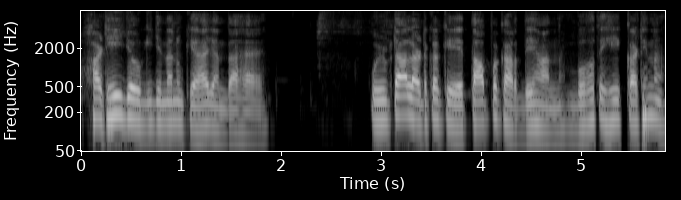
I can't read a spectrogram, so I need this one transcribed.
ਹਠੀ ਜੋਗੀ ਜਿਨ੍ਹਾਂ ਨੂੰ ਕਿਹਾ ਜਾਂਦਾ ਹੈ। ਉਲਟਾ ਲਟਕ ਕੇ ਤਪ ਕਰਦੇ ਹਨ। ਬਹੁਤ ਹੀ ਕਠਿਨ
